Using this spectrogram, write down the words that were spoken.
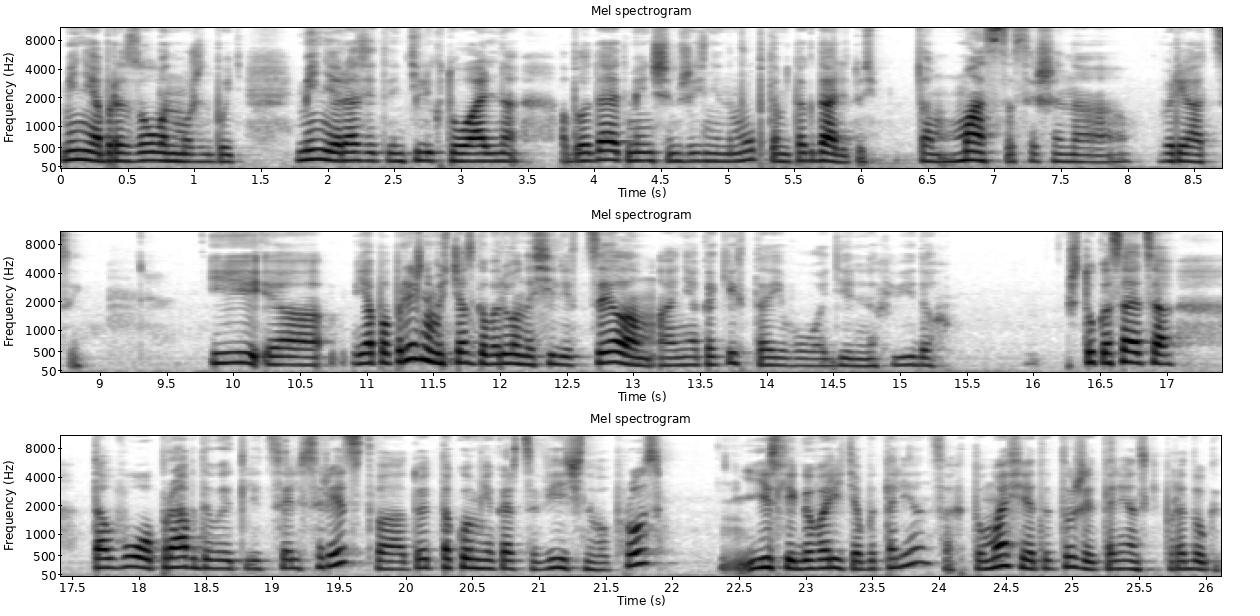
менее образован, может быть, менее развит интеллектуально, обладает меньшим жизненным опытом и так далее. То есть там масса совершенно вариаций. И э, я по-прежнему сейчас говорю о насилии в целом, а не о каких-то его отдельных видах. Что касается того, оправдывает ли цель средства, то это такой, мне кажется, вечный вопрос – если говорить об итальянцах, то мафия это тоже итальянский продукт.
